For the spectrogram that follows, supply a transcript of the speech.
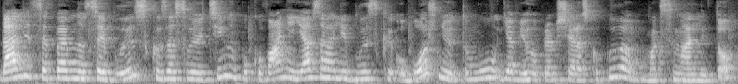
Далі це певно цей блиск за свою ціну пакування. Я взагалі блиски обожнюю, тому я б його прям ще раз купила. Максимальний топ.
